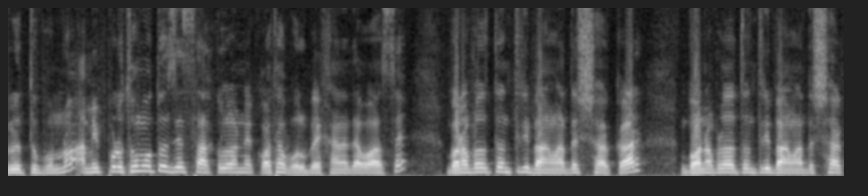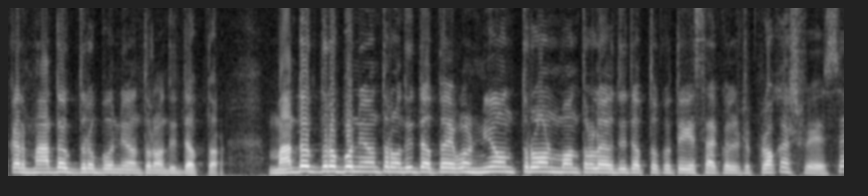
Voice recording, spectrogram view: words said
গুরুত্বপূর্ণ। আমি প্রথমত যে সার্কুলার কথা বলব, এখানে দেওয়া আছে, গণপ্রজাতন্ত্রী বাংলাদেশ সরকার, গণপ্রজাতন্ত্রী বাংলাদেশ সরকার, মাদক দ্রব্য নিয়ন্ত্রণ অধিদপ্তর। মাদক দ্রব্য নিয়ন্ত্রণ অধিদপ্তর এবং নিয়ন্ত্রণ মন্ত্রণালয় অধিদপ্তর কর্তৃক এই সার্কুলারটি প্রকাশ পেয়েছে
